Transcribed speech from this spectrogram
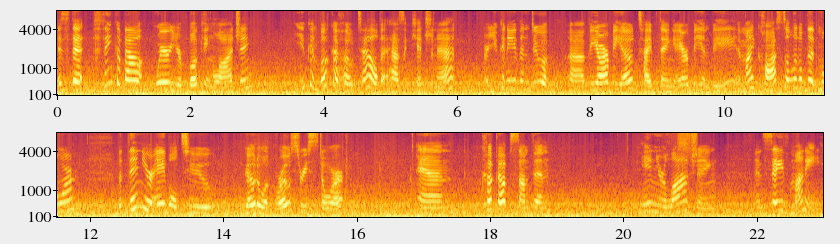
is that think about where you're booking lodging. You can book a hotel that has a kitchenette, or you can even do a, a VRBO type thing, Airbnb. It might cost a little bit more, but then you're able to go to a grocery store and cook up something in your lodging and save money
